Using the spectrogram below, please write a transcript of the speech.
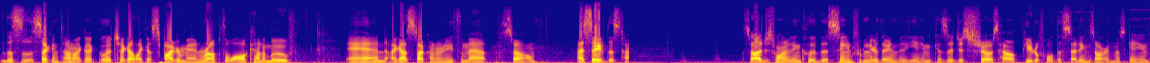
This is the second time I got glitched. I got like a Spider-Man run up the wall kind of move, and I got stuck underneath the map, so I saved this time. So I just wanted to include this scene from near the end of the game because it just shows how beautiful the settings are in this game.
